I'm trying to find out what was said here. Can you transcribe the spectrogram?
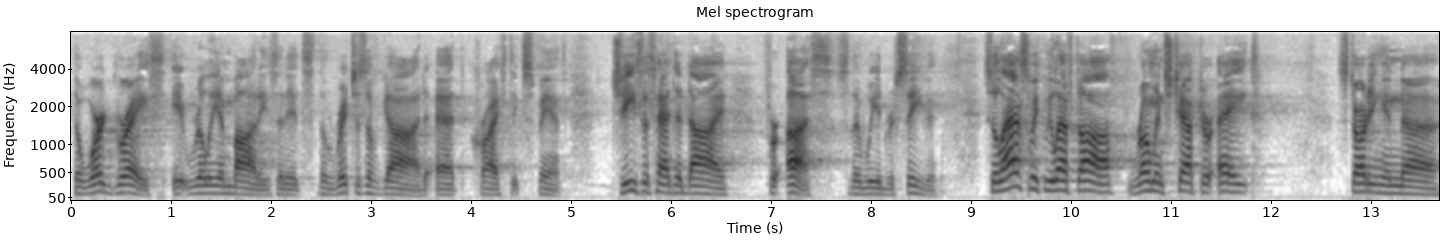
the word grace, it really embodies that it's the riches of God at Christ's expense. Jesus had to die for us so that we'd receive it. So last week we left off Romans chapter 8, starting in, uh,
